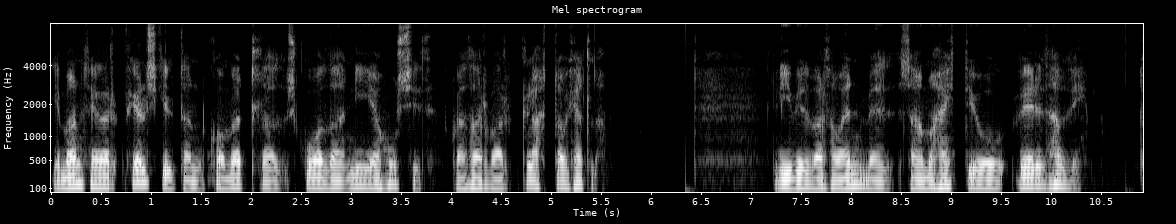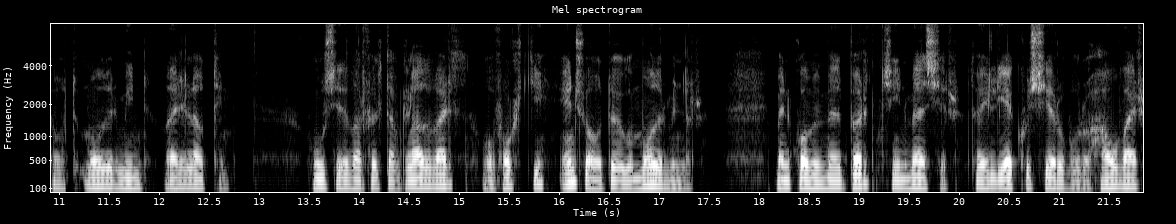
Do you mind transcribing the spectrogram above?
Ég mann þegar fjölskyldan kom öll að skoða nýja húsið hvað þar var glatt á hjalla. Lífið var þá enn með sama hætti og verið hafði, þótt móður mín væri látin. Húsið var fullt af gladværð og fólki eins og á dögum móður minnar, menn komu með börn sín með sér, þau leku sér og voru hávær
